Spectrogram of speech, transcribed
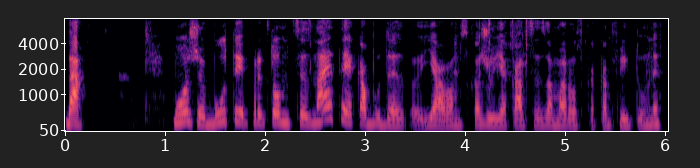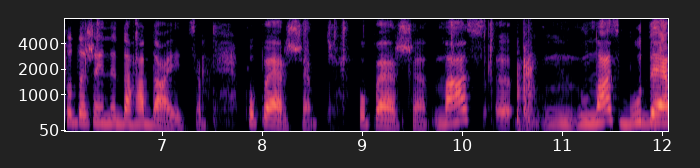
Да. Може бути, притом це знаєте, яка буде, я вам скажу, яка це заморозка конфлікту. Ніхто навіть і не догадається. По-перше, по-перше, нас, е, у нас буде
